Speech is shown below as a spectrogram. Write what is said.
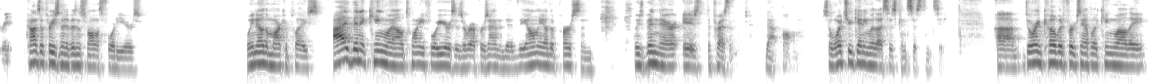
Three? Concept Three has been in business for almost 40 years. We know the marketplace. I've been at Kingwell 24 years as a representative. The only other person who's been there is the president that long. So what you're getting with us is consistency. Um, during COVID, for example, at Kingwell, they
